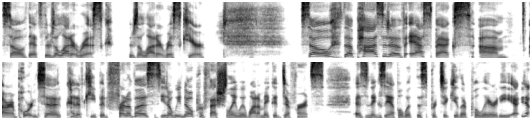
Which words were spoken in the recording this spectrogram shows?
So that's, there's a lot at risk. There's a lot at risk here. So the positive aspects, um, are important to kind of keep in front of us. You know, we know professionally we want to make a difference. As an example, with this particular polarity, uh, you know,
